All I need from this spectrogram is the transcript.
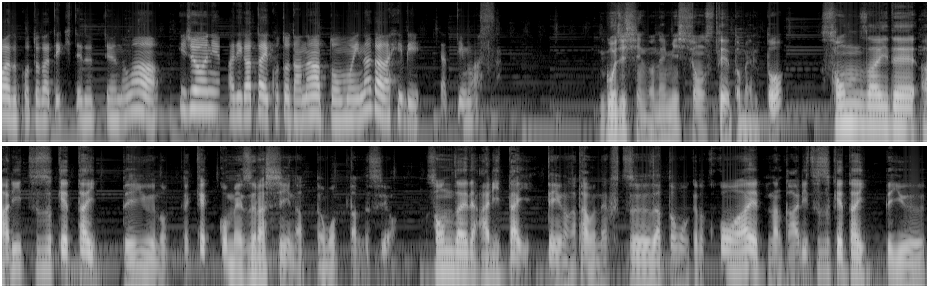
わることができてるっていうのは、非常にありがたいことだなと思いながら日々やっています。ご自身のね、ミッションステートメント、存在であり続けたいっていうのって結構珍しいなって思ったんですよ。存在でありたいっていうのが多分ね、普通だと思うけど、ここをあえてなんかあり続けたいっていう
